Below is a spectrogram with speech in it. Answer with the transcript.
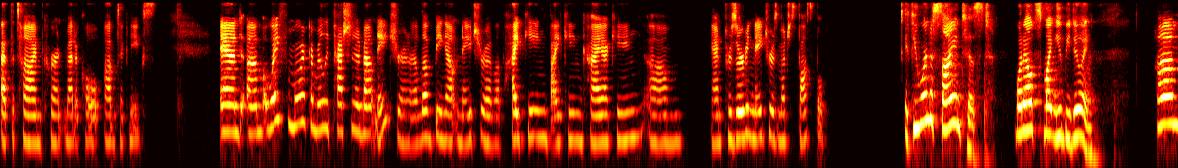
at the time, current medical um, techniques. And um, away from work, I'm really passionate about nature, and I love being out in nature. I love hiking, biking, kayaking, and preserving nature as much as possible. If you weren't a scientist, what else might you be doing? Um,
